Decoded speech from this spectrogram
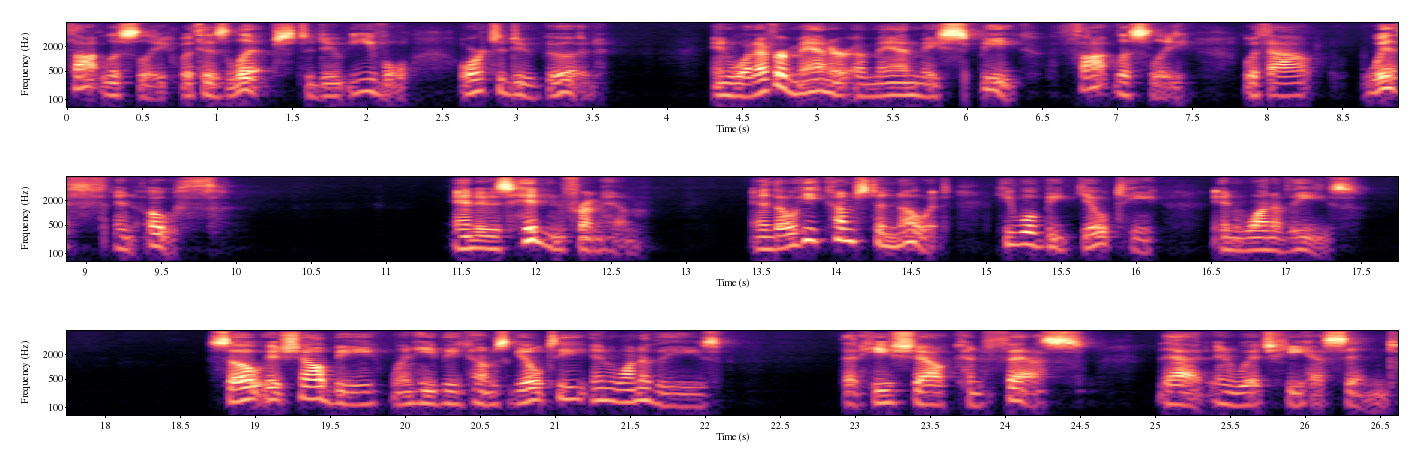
thoughtlessly with his lips to do evil or to do good, in whatever manner a man may speak thoughtlessly without with an oath, and it is hidden from him. And though he comes to know it, he will be guilty in one of these. So it shall be when he becomes guilty in one of these, that he shall confess that in which he has sinned.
